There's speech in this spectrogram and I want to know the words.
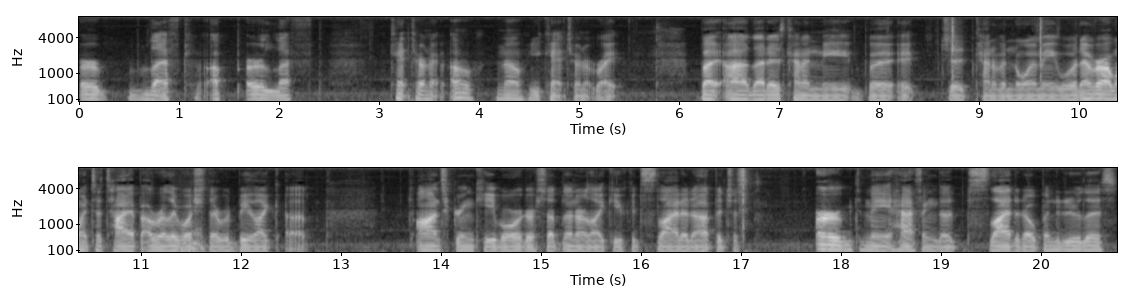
or left, up or left can't turn it. Oh no, you can't turn it right. But uh, that is kind of neat. But it did kind of annoy me. Whenever I went to type, I really wish there would be like a on-screen keyboard or something, or like you could slide it up. It just irked me having to slide it open to do this.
